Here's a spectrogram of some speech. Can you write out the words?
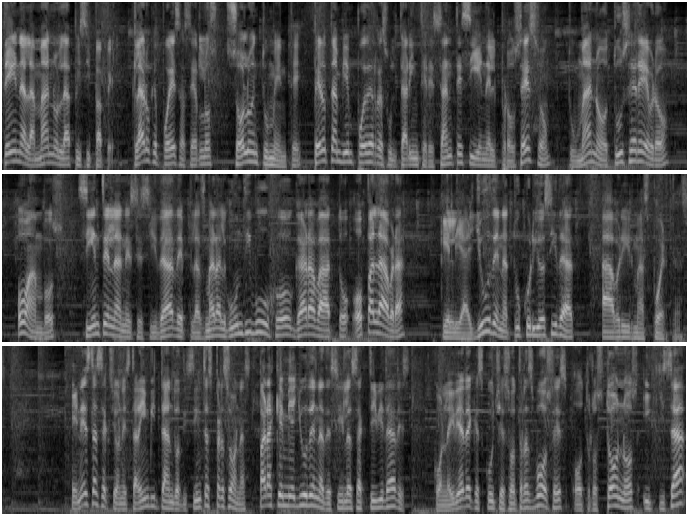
Ten a la mano lápiz y papel. Claro que puedes hacerlos solo en tu mente, pero también puede resultar interesante si en el proceso tu mano o tu cerebro, o ambos, sienten la necesidad de plasmar algún dibujo, garabato o palabra que le ayuden a tu curiosidad a abrir más puertas. En esta sección estaré invitando a distintas personas para que me ayuden a decir las actividades, con la idea de que escuches otras voces, otros tonos y quizá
